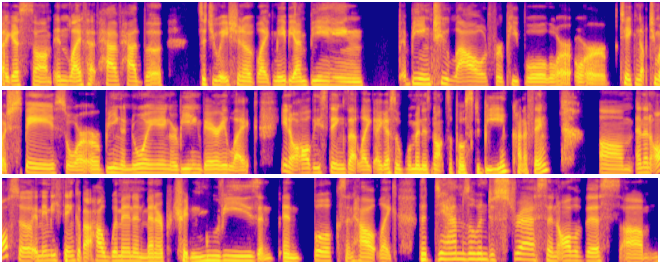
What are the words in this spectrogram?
I guess, um, in life have have had the situation of like maybe I'm being being too loud for people or or taking up too much space or or being annoying or being very like you know all these things that like I guess a woman is not supposed to be kind of thing Um, and then also it made me think about how women and men are portrayed in movies and, and books and how like the damsel in distress and all of this. Um,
